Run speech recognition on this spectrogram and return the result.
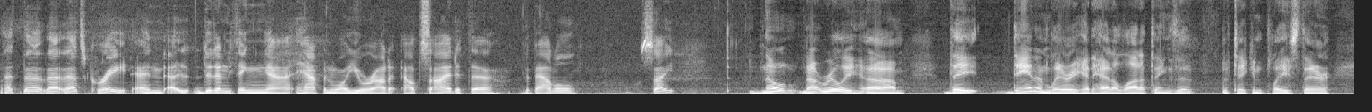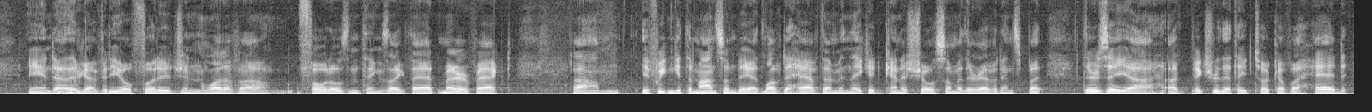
That, that, that that's great. And uh, did anything uh, happen while you were out outside at the the battle site? No, not really. Um, they Dan and Larry had had a lot of things that have taken place there, and uh, they've got video footage and a lot of uh, photos and things like that. Matter of fact, um, if we can get them on someday, I'd love to have them, and they could kind of show some of their evidence. But there's a uh, a picture that they took of a head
